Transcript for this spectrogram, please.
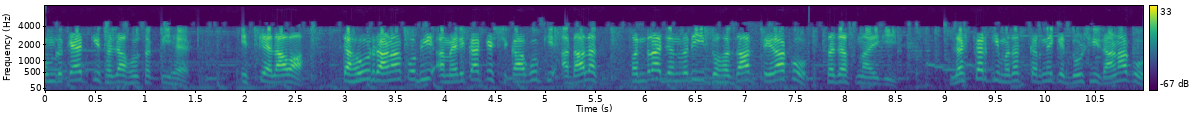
उम्र कैद की सजा हो सकती है। इसके अलावा तहूर राणा को भी अमेरिका के शिकागो की अदालत 15 जनवरी 2013 को सजा सुनाएगी। लश्कर की मदद करने के दोषी राणा को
